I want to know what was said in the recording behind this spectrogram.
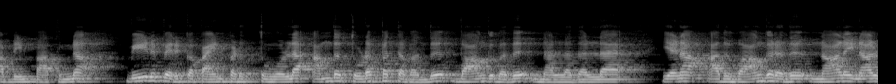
அப்படின்னு பார்த்தீங்கன்னா வீடு பெருக்க பயன்படுத்துவோம்ல அந்த துடப்பத்தை வந்து வாங்குவது நல்லதல்ல. ஏன்னா அது வாங்குறது நாளை நாள்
